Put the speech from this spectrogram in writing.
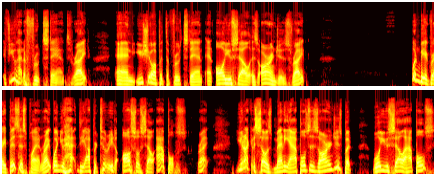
if you had a fruit stand, right, and you show up at the fruit stand and all you sell is oranges, right? Wouldn't be a great business plan, right? When you had the opportunity to also sell apples, right? You're not going to sell as many apples as oranges, but Will you sell apples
